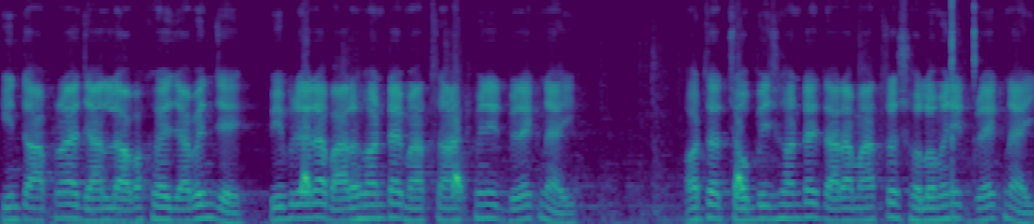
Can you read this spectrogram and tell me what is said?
কিন্তু আপনারা জানলে অবাক হয়ে যাবেন যে পিঁপড়েরা বারো ঘন্টায় মাত্র আট মিনিট ব্রেক নেয়। অর্থাৎ চব্বিশ ঘন্টায় তারা মাত্র ষোলো মিনিট ব্রেক নেয়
